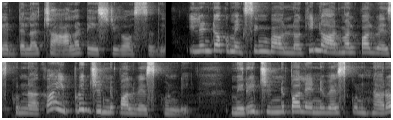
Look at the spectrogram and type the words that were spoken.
గెడ్డలా చాలా టేస్టీగా వస్తుంది. ఇలాంటి ఒక మిక్సింగ్ బౌల్లోకి నార్మల్ పాలు వేసుకున్నాక ఇప్పుడు జున్ను పాలు వేసుకోండి. మీరు జున్ను పాలు ఎన్ని వేసుకుంటున్నారో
